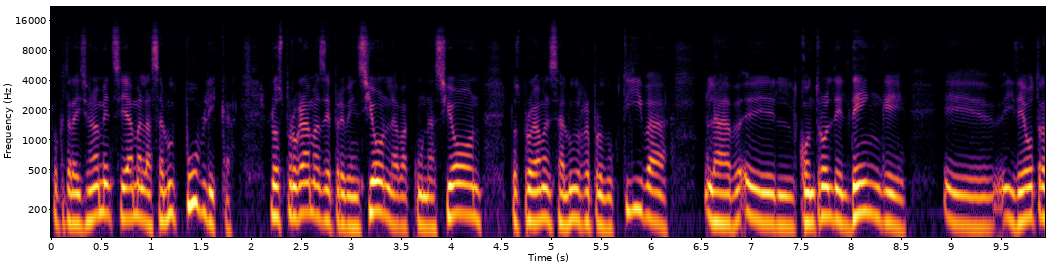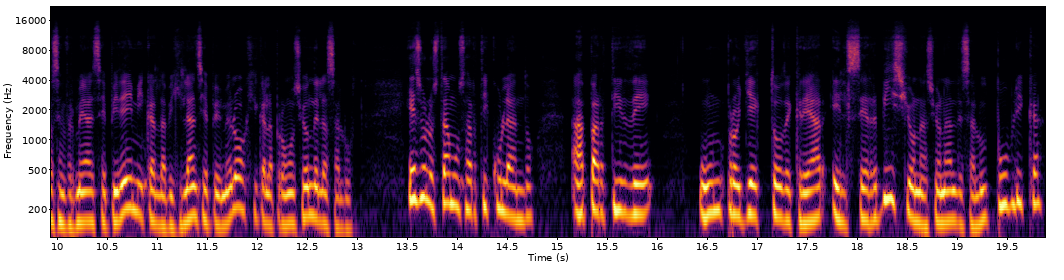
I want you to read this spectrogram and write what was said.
lo que tradicionalmente se llama la salud pública, los programas de prevención, la vacunación, los programas de salud reproductiva, el control del dengue eh, y de otras enfermedades epidémicas, la vigilancia epidemiológica, la promoción de la salud. Eso lo estamos articulando a partir de un proyecto de crear el Servicio Nacional de Salud Pública.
